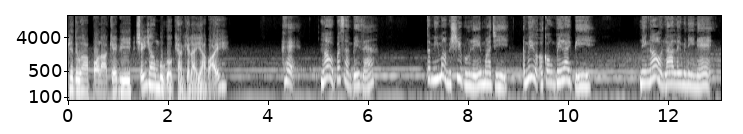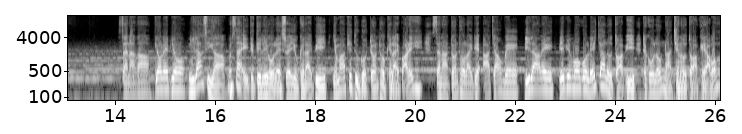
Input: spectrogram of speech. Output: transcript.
ဖြစ်သူဟာပေါ်လာခဲ့ပြီးရှင်းချောင်းမှုကိုခံခဲ့လိုက်ရပါတယ်ဟဲ့ငါ့ကိုပတ်စံပေးစမ်းသမီးမှမရှိဘူးလေမကြီးအမေကိုအကုန်ပေးလိုက်ပြီနင်ငါ့ကိုလာလိမ့်မနေနဲ့။ စန္နာကပြောလဲပြောနီလာစီကဝက်ဆက်အိတ်တေးသေးလေးကိုလည်းဆွဲယူခဲ့လိုက်ပြီးညီမဖြစ်သူကိုတွန်းထုတ်ခဲ့လိုက်ပါတယ်။စန္နာတွန်းထုတ်လိုက်တဲ့အားကြောင့်ပဲနီလာလည်းမြေပြင်ပေါ်ကိုလဲကျလို့သွားပြီးတကူလုံးနာကျင်လို့သွားခဲ့တာပေါ့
